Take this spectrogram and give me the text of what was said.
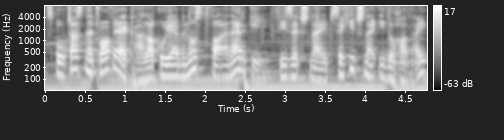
współczesny człowiek alokuje mnóstwo energii fizycznej, psychicznej i duchowej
